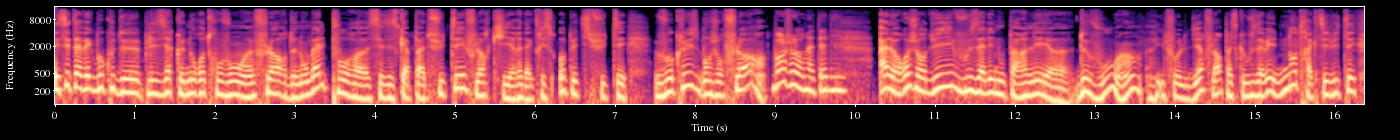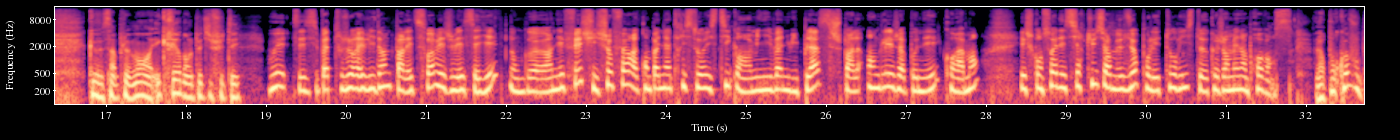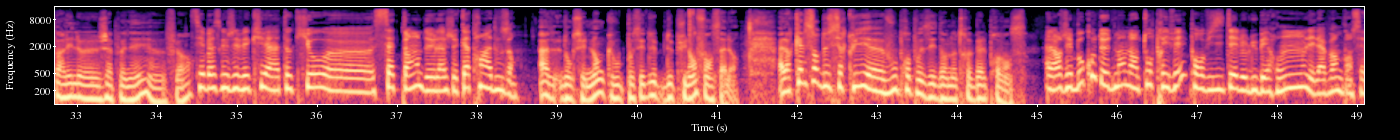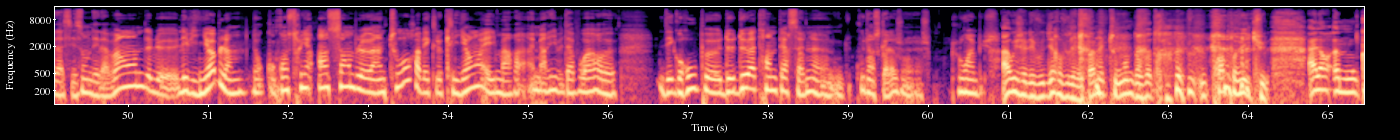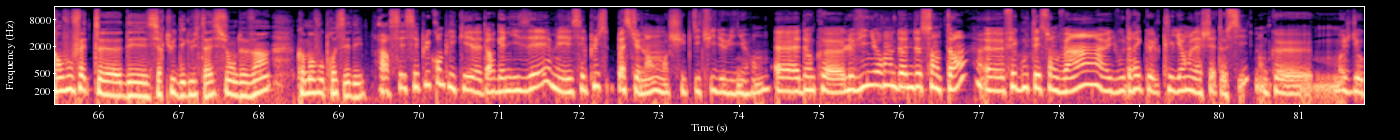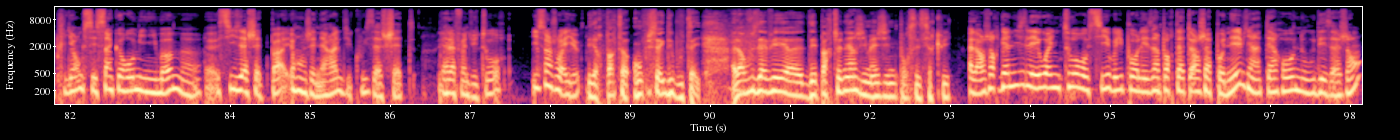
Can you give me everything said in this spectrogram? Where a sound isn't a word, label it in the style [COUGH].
Et c'est avec beaucoup de plaisir que nous retrouvons euh, Flore de Nombel pour euh, ses escapades futées. Flore qui est rédactrice au Petit Futé Vaucluse. Bonjour Flore. Bonjour Nathalie. Alors aujourd'hui, vous allez nous parler euh, de vous, hein, il faut le dire Flore, parce que vous avez une autre activité que simplement écrire dans le Petit Futé. Oui, c'est pas toujours évident de parler de soi, mais je vais essayer. Donc, euh, en effet, je suis chauffeur accompagnatrice touristique en minivan 8 places. Je parle anglais, japonais couramment, et je conçois des circuits sur mesure pour les touristes que j'emmène en Provence. Alors, pourquoi vous parlez le japonais, euh, Flore? C'est parce que j'ai vécu à Tokyo euh, 7 ans, de l'âge de 4 ans à 12 ans. Ah, donc c'est une langue que vous possédez depuis l'enfance alors. Alors, quelle sorte de circuit euh, vous proposez dans notre belle Provence? Alors j'ai beaucoup de demandes en tour privé pour visiter le Luberon, les lavandes quand c'est la saison des lavandes, les vignobles. Donc on construit ensemble un tour avec le client et il m'arrive d'avoir euh, des groupes de 2 à 30 personnes. du coup dans ce cas-là je, je loin bus. Ah oui, j'allais vous dire, vous n'allez pas mettre tout le monde dans votre [LAUGHS] propre véhicule. Alors, euh, quand vous faites euh, des circuits de dégustation de vin, comment vous procédez? Alors, c'est plus compliqué d'organiser, mais c'est le plus passionnant. Moi, je suis petite fille de vigneron. Euh, donc, euh, le vigneron donne de son temps, fait goûter son vin. il voudrait que le client l'achète aussi. Donc, moi, je dis aux clients que c'est 5 euros minimum. S'ils n'achètent pas, en général, du coup, ils achètent. Et à la fin du tour, ils sont joyeux. Ils repartent en plus avec des bouteilles. Alors vous avez euh, des partenaires, j'imagine, pour ces circuits? Alors j'organise les wine tours aussi, oui, pour les importateurs japonais via Interrone ou des agents.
